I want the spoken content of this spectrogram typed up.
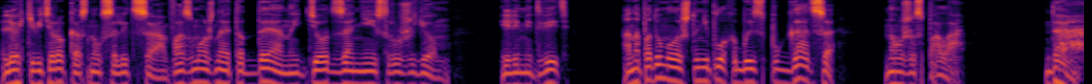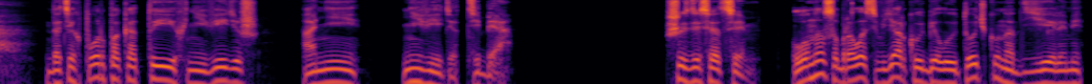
Легкий ветерок коснулся лица. Возможно, это Дэн идет за ней с ружьем. Или медведь. Она подумала, что неплохо бы испугаться, но уже спала. Да, до тех пор, пока ты их не видишь, они не видят тебя. 67. Луна собралась в яркую белую точку над елями.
